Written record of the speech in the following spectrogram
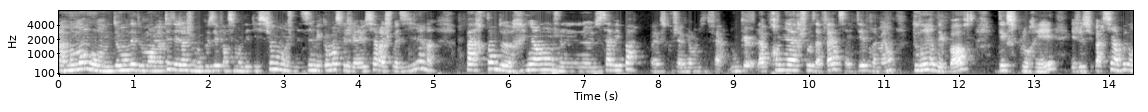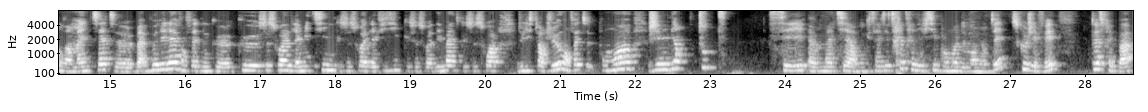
À un moment où on me demandait de m'orienter, déjà, je me posais forcément des questions. Je me disais, mais comment est-ce que je vais réussir à choisir? Partant de rien, je ne savais pas euh, ce que j'avais envie de faire. Donc, euh, la première chose à faire, ça a été vraiment d'ouvrir des portes, d'explorer. Et je suis partie un peu dans un mindset bah, bon élève, en fait. Donc, que ce soit de la médecine, que ce soit de la physique, que ce soit des maths, que ce soit de l'histoire géo, en fait, pour moi, j'aimais bien toutes ces euh, matières. Donc ça a été très très difficile pour moi de m'orienter. Ce que j'ai fait, classe prépa,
